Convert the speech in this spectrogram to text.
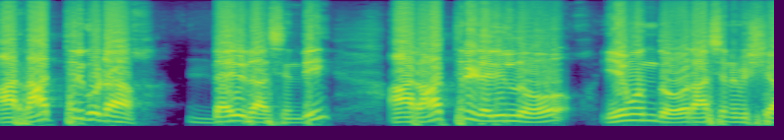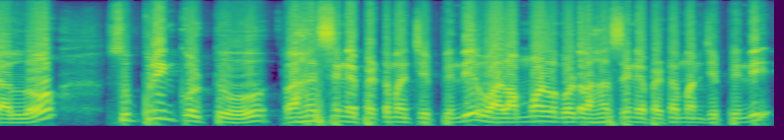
ఆ రాత్రి కూడా డైరీ రాసింది. ఆ రాత్రి డైరీలో ఏముందో రాసిన విషయాల్లో సుప్రీంకోర్టు రహస్యంగా పెట్టమని చెప్పింది వాళ్ళ అమ్మలను కూడా రహస్యంగా పెట్టమని చెప్పింది.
